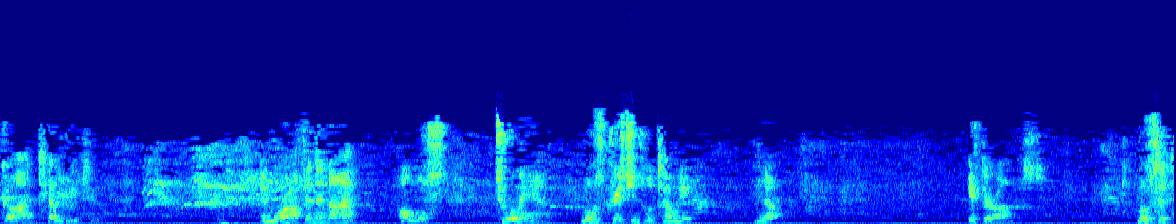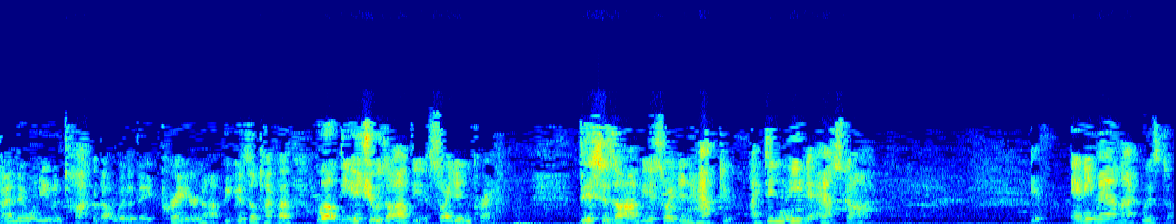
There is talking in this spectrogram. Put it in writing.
God tell you to? And more often than not, almost to a man, most Christians will tell me no, if they're honest. Most of the time, they won't even talk about whether they prayed or not because they'll talk about, well, the issue is obvious, so I didn't pray. This is obvious, so I didn't have to. I didn't need to ask God. If any man lack wisdom,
